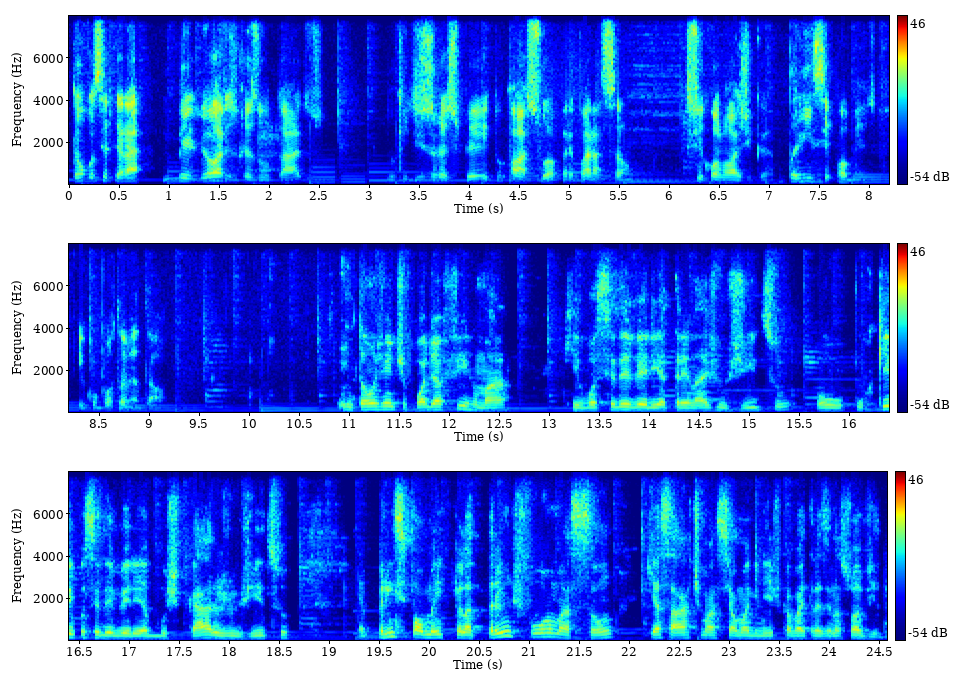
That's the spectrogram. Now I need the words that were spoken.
Então você terá melhores resultados no que diz respeito à sua preparação psicológica, principalmente, e comportamental. Então a gente pode afirmar que você deveria treinar jiu-jitsu ou por que você deveria buscar o jiu-jitsu é principalmente pela transformação que essa arte marcial magnífica vai trazer na sua vida.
